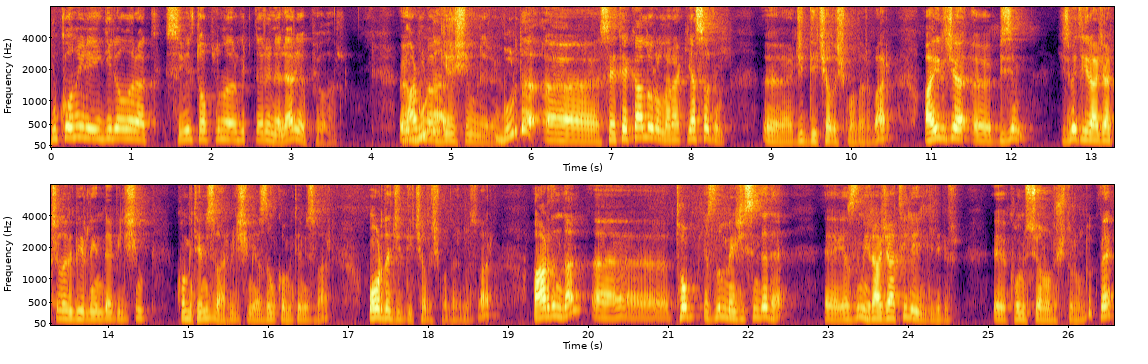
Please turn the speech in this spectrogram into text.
bu konuyla ilgili olarak sivil toplum örgütleri neler yapıyorlar? Ee, Var mı burada- böyle girişimleri? Burada e, STK'lar olarak YASAD'ın e, ciddi çalışmaları var. Ayrıca e, bizim Hizmet İhracatçıları Birliği'nde bilişim komitemiz var, bilişim yazılım komitemiz var. Orada ciddi çalışmalarımız var. Ardından e, TOP Yazılım Meclisi'nde de e, yazılım ihracatı ile ilgili bir e, komisyon oluşturulduk ve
